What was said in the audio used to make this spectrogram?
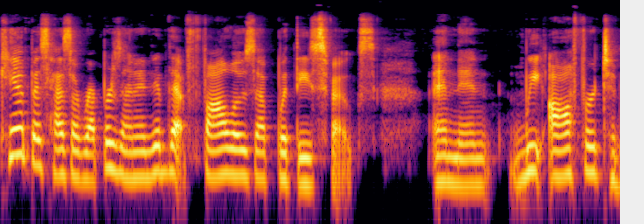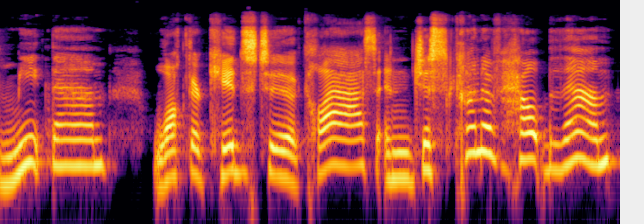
campus has a representative that follows up with these folks. And then we offer to meet them, walk their kids to class, and just kind of help them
